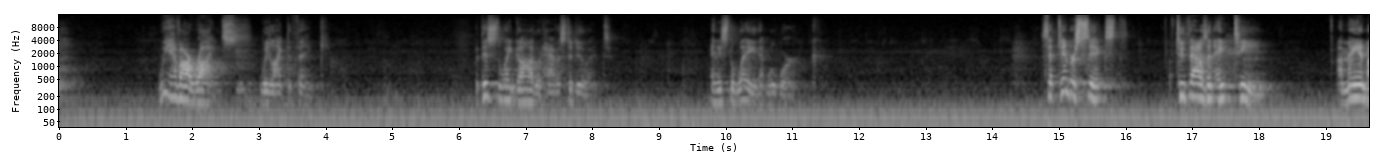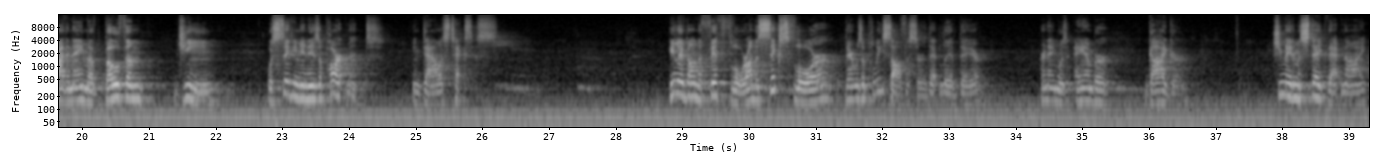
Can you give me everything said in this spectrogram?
We have our rights, we like to think. But this is the way God would have us to do it and it's the way that will work. September 6th of 2018, a man by the name of Botham Jean was sitting in his apartment in Dallas, Texas. He lived on the fifth floor. On the sixth floor, there was a police officer that lived there. Her name was Amber Guyger. She made a mistake that night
